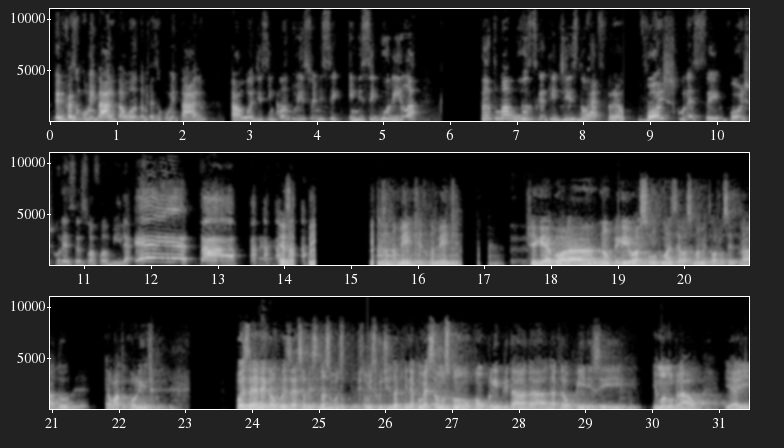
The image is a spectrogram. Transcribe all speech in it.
Ele fez um comentário, Tauan também fez um comentário. Tauan disse: enquanto isso, MC, MC Gorila canta uma música que diz no refrão: Vou escurecer, vou escurecer sua família. Eita! Exatamente, exatamente, exatamente. Cheguei agora, não peguei o assunto, mas relacionamento afrocentrado é um ato político. Pois é, negão, pois é, sobre isso nós estamos, estamos discutindo aqui, né? Começamos com, com o clipe da, da, da Cleo Pires e, e Mano Brown, e aí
